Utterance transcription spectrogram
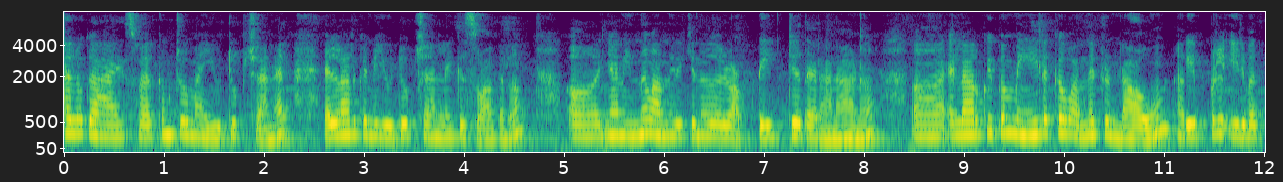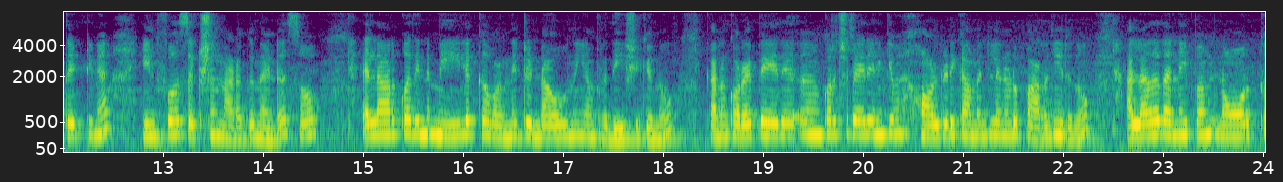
Hello guys welcome to my YouTube channel എല്ലാവർക്കും എന്റെ യൂട്യൂബ് ചാനലിലേക്ക് സ്വാഗതം. ഞാൻ ഇന്ന് വന്നിരിക്കുന്നത് ഒരു അപ്ഡേറ്റ് തരാനാണ്. എല്ലാവർക്കും ഇപ്പം മെയിലൊക്കെ വന്നിട്ടുണ്ടാവും. ഏപ്രിൽ ഇരുപത്തെട്ടിന് ഇൻഫോ സെക്ഷൻ നടക്കുന്നുണ്ട്. സോ എല്ലാവർക്കും അതിന്റെ മെയിലൊക്കെ വന്നിട്ടുണ്ടാവും എന്ന് ഞാൻ പ്രതീക്ഷിക്കുന്നു. കാരണം കുറേ പേര് കുറച്ച് പേര് എനിക്ക് ഓൾറെഡി കമന്റിൽ എന്നോട് പറഞ്ഞിരുന്നു. അല്ലാതെ തന്നെ ഇപ്പം നോർക്ക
